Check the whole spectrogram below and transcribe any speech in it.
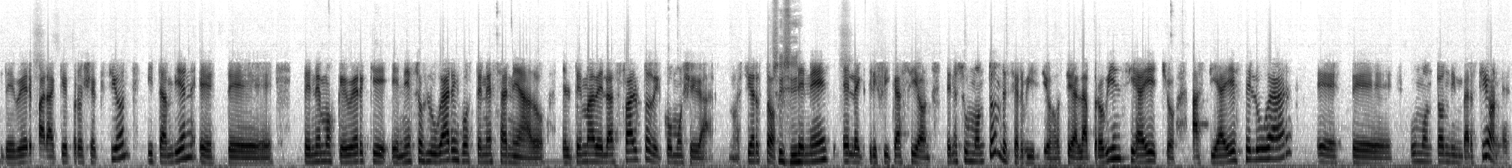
de ver para qué proyección y también este, tenemos que ver que en esos lugares vos tenés saneado el tema del asfalto, de cómo llegar, ¿no es cierto? Tenés electrificación, tenés un montón de servicios, o sea, la provincia ha hecho hacia ese lugar este, un montón de inversiones.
